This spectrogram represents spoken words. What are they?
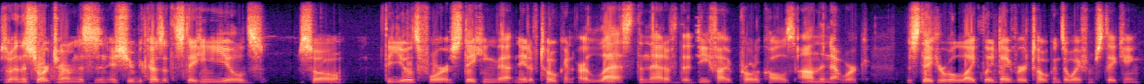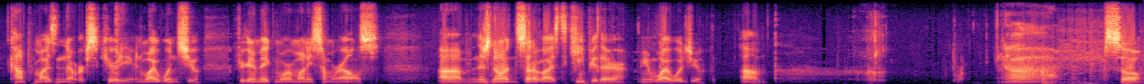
so in the short term, this is an issue because of the staking yields. So the yields for staking that native token are less than that of the DeFi protocols on the network, the staker will likely divert tokens away from staking, compromising network security. And why wouldn't you? If you're going to make more money somewhere else, um, there's no incentivized to keep you there, I mean, why would you? Um, uh, so,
